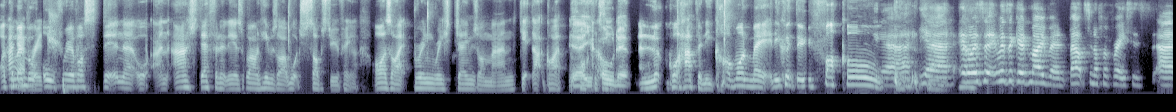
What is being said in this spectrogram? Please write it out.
I can remember average. all three of us sitting there, or, and Ash definitely as well. And he was like, "What subs do you think?" I was like, "Bring Reece James on, man. Get that guy." Yeah, you called it. And look what happened. He come on, mate, and he couldn't do fuck all. Yeah, yeah, it was it was a good moment. Bouncing off of Reece is uh,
